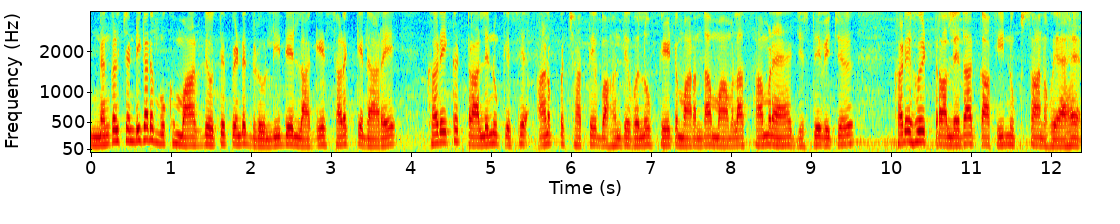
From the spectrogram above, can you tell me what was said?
ਨੰਗਲ ਚੰਡੀਗੜ੍ਹ ਮੁੱਖ ਮਾਰਗ ਦੇ ਉੱਤੇ ਪਿੰਡ ਦੜੋਲੀ ਦੇ ਲਾਗੇ ਸੜਕ ਕਿਨਾਰੇ ਖੜੇ ਇੱਕ ਟਰਾਲੇ ਨੂੰ ਕਿਸੇ ਅਣਪਛਾਤੇ ਵਾਹਨ ਦੇ ਵੱਲੋਂ ਫੇਟ ਮਾਰਨ ਦਾ ਮਾਮਲਾ ਸਾਹਮਣੇ ਆਇਆ ਹੈ, ਜਿਸ ਦੇ ਵਿੱਚ ਖੜੇ ਹੋਏ ਟਰਾਲੇ ਦਾ ਕਾਫੀ ਨੁਕਸਾਨ ਹੋਇਆ ਹੈ।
